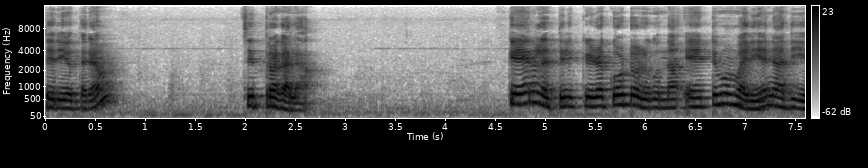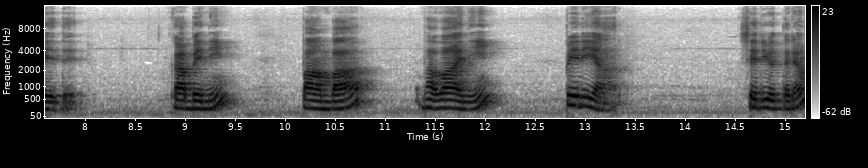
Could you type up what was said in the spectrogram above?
ശരിയുത്തരം ചിത്രകല. കേരളത്തിൽ കിഴക്കോട്ടൊഴുകുന്ന ഏറ്റവും വലിയ നദി ഏത്? കബനി പാമ്പാർ ഭവാനി പെരിയാർ. ശരിയുത്തരം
